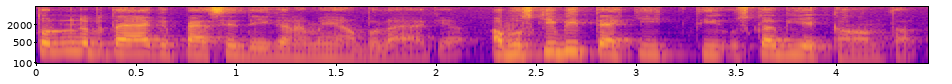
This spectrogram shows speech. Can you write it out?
तो उन्होंने बताया कि पैसे देकर हमें यहाँ बुलाया गया। अब उसकी भी तहकीक थी, उसका भी एक काम था।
